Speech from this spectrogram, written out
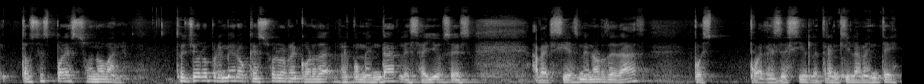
Entonces por eso no van. Entonces yo lo primero que suelo recomendarles a ellos es, a ver, si es menor de edad, pues puedes decirle tranquilamente,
